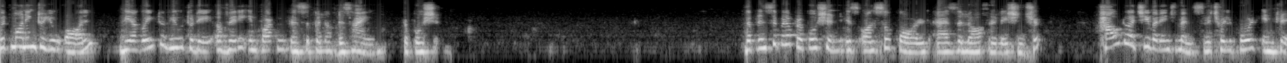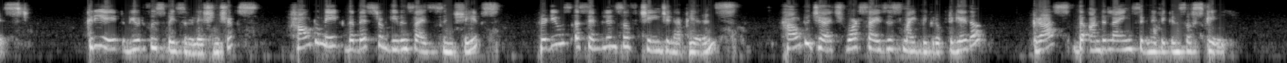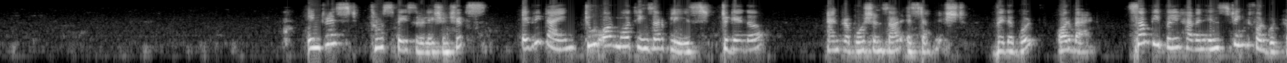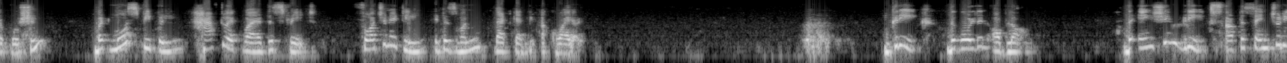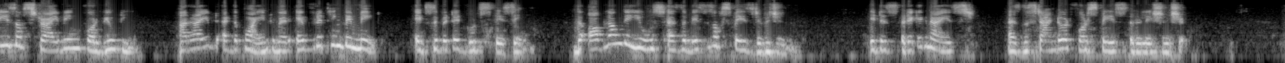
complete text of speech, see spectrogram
Good morning to you all. We are going to view today a very important principle of design, proportion. The principle of proportion is also called as the law of relationship. How to achieve arrangements which will hold interest, create beautiful space relationships, how to make the best of given sizes and shapes, produce a semblance of change in appearance, how to judge what sizes might be grouped together, grasp the underlying significance of scale. Interest through space relationships. Every time two or more things are placed together and proportions are established, whether good or bad. Some people have an instinct for good proportion, but most people have to acquire this trait Fortunately, it is one that can be acquired. Greek, the golden oblong. The ancient Greeks, after centuries of striving for beauty, arrived at the point where everything they made exhibited good spacing. The oblong they used as the basis of space division. It is recognized as the standard for space relationship.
